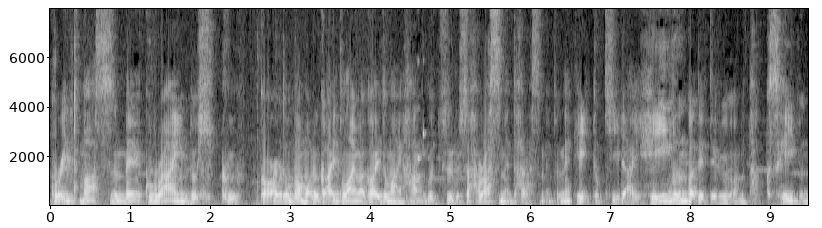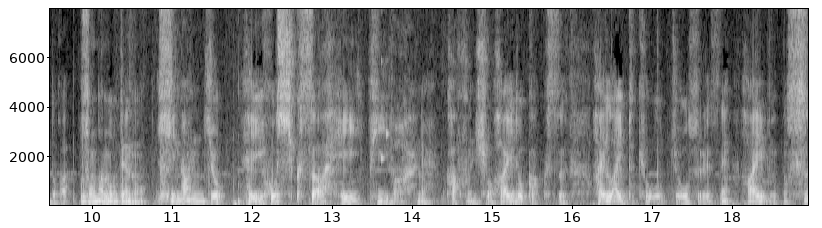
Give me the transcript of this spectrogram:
grid。マス目。 grind。挽く。 guard を守る guideline はガイドライン、ハングツールス、 harassment、ハラスメントね。 hate 嫌い。 haven が出てる、あの、タックスヘイブンとか。そんなの載ってんの？避難所。 hay 干し草、 hay fever ね。花粉症、 hide 隠す。 highlight 強調するですね。 hive の巣、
